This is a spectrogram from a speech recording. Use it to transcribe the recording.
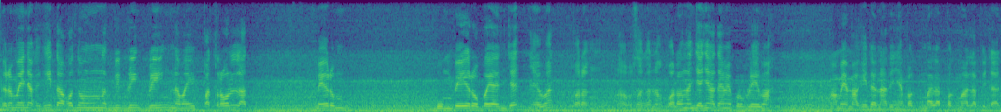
Pero may nakikita ko nung nagbi-blink-blink na may patrol at mayroong bumbero ba yan dyan? Ewan, parang tapos na gano'n. Parang nandyan yata may problema. Mamaya makita natin yan pag, malap, pag malapitan.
